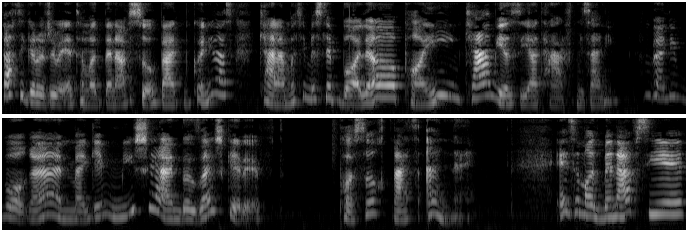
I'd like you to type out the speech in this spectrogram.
وقتی که راجع به اعتماد به نفس صحبت می‌کنیم از کلماتی مثل بالا، پایین، کم یا زیاد حرف می‌زنیم. ولی واقعا مگه میشه اندازش گرفت؟ پاسخ قطعا نه. اعتماد به نفسیه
